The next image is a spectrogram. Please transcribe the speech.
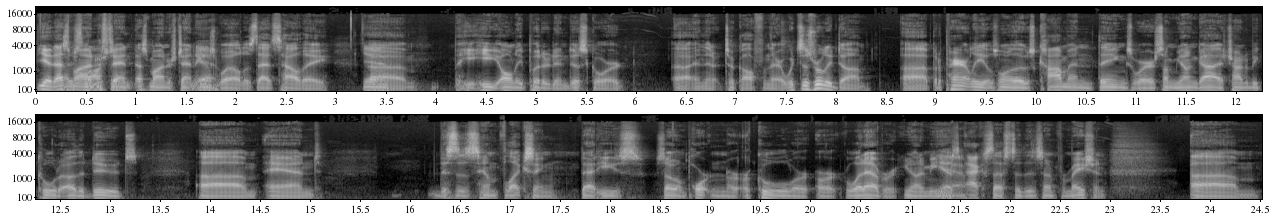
Yeah, that's my understand. That's my understanding as well. Is that's how they. Yeah. Um, he he only put it in Discord, uh, and then it took off from there, which is really dumb. Uh, but apparently, it was one of those common things where some young guy is trying to be cool to other dudes, um, and this is him flexing that he's so important or, or cool or, or whatever. You know what I mean? He has access to this information. Um,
